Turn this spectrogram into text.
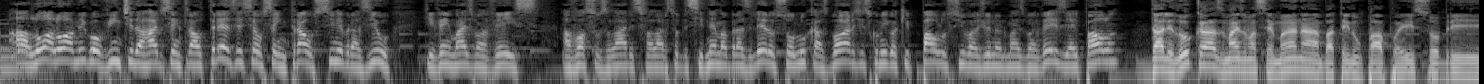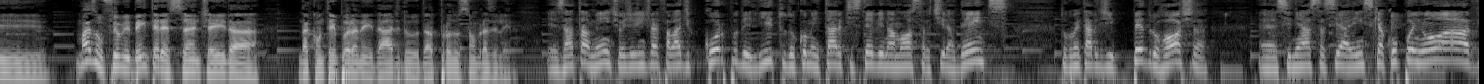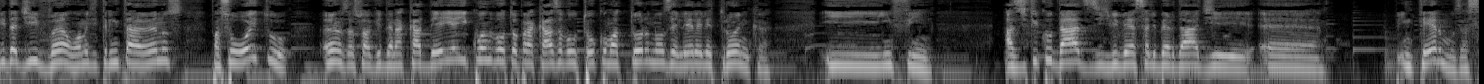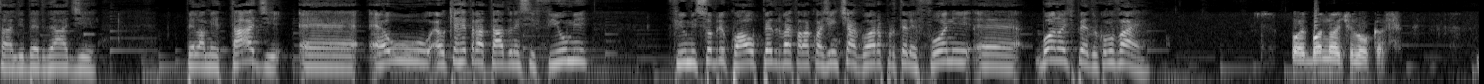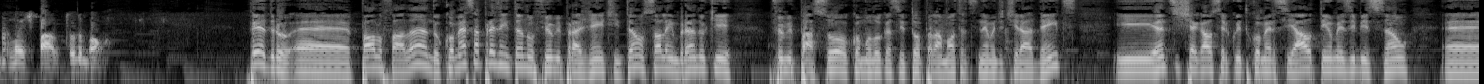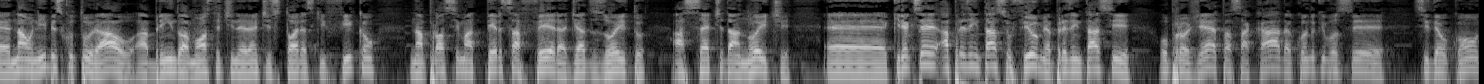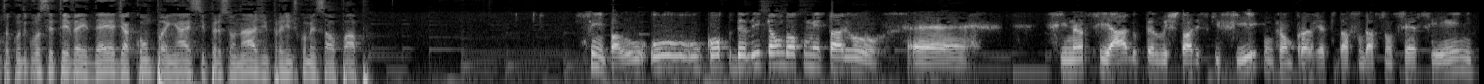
Alô, alô, amigo ouvinte da Rádio Central 3, esse é o Central Cine Brasil, que vem mais uma vez a vossos lares falar sobre cinema brasileiro. Eu sou Lucas Borges, comigo aqui Paulo Silva Júnior mais uma vez. E aí, Paulo? Dali Lucas, mais uma semana batendo um papo aí sobre mais um filme bem interessante aí da, da contemporaneidade do, da produção brasileira. Exatamente, hoje a gente vai falar de Corpo Delito, documentário que esteve na mostra Tiradentes, documentário de Pedro Rocha, é, cineasta cearense que acompanhou a vida de Ivan, um homem de 30 anos, passou oito anos da sua vida na cadeia e quando voltou para casa voltou como a tornozeleira eletrônica. E, enfim, as dificuldades de viver essa liberdade é, em termos, essa liberdade pela metade, é, é, o, é o que é retratado nesse filme. Filme sobre o qual o Pedro vai falar com a gente agora por telefone. É... Boa noite, Pedro, como vai? Oi, boa noite, Lucas. Boa noite, Paulo. Tudo bom? Pedro, é, Paulo falando, começa apresentando o filme pra gente, então, só lembrando que o filme passou, como o Lucas citou, pela Mostra de Cinema de Tiradentes, e antes de chegar ao circuito comercial, tem uma exibição é, na Unibis Cultural, abrindo a mostra itinerante Histórias que Ficam, na próxima terça-feira, dia 18, às 7 da noite. É, queria que você apresentasse o filme, apresentasse o projeto, a sacada, quando que você se deu conta, quando que você teve a ideia de acompanhar esse personagem, para a gente começar o papo? Sim, Paulo. O, o Corpo Delito é um documentário é, financiado pelo Histórias que Ficam, que é um projeto da Fundação CSN,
